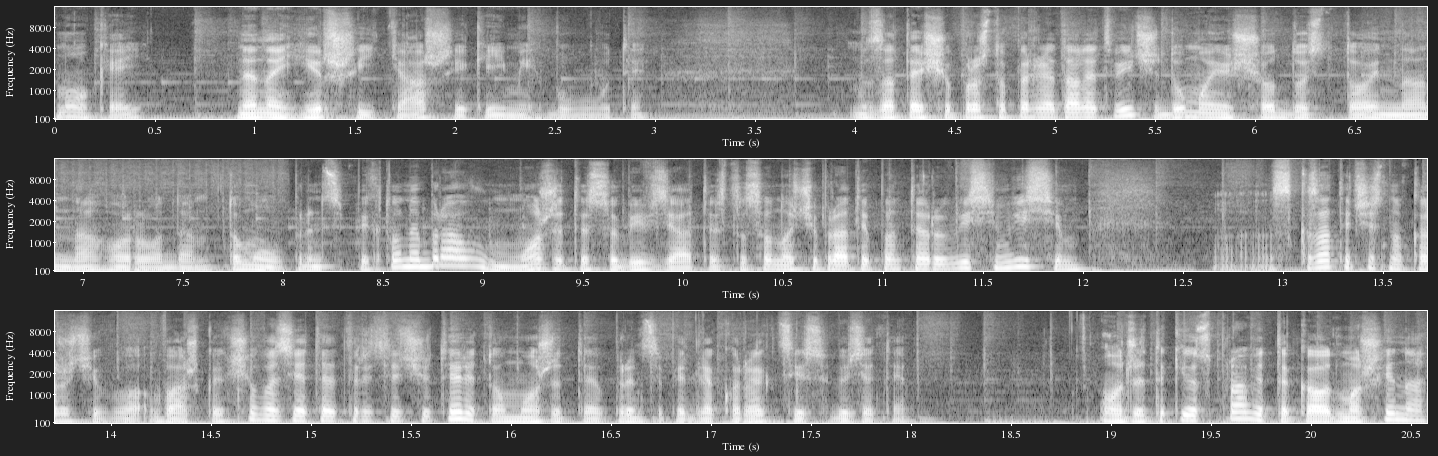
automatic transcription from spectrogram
Ну окей. Не найгірший тяж, який міг би бути. За те, що просто переглядали Twitch, думаю, що достойна нагорода. Тому, в принципі, хто не брав, можете собі взяти. Стосовно чи брати Пантеру 8.8, а, сказати, чесно кажучи, важко. Якщо у вас є Т-34, то можете, в принципі, для корекції собі взяти. Отже, такі от справи, така от машина.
